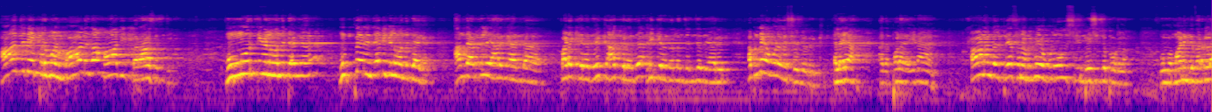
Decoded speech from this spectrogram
ஆஞ்சநேய பெருமான் வாழுதான் ஆதி பராசக்தி. மும்மூர்த்திகளும் வந்துட்டாங்க முப்பெரும் தேவிகளும் வந்துட்டாங்க. அந்த இடத்துல யாருங்க அந்த படைக்கிறது காக்கிறது அழிக்கிறதெல்லாம் செஞ்சது யாரு? அப்படின்னு எவ்வளோ விஷயங்கள் இருக்கு இல்லையா? அதை பல ஏன்னா ஆணங்கள் பேசணும் அப்படின்னா எவ்வளோ விஷயம் பேசிட்டு போகலாம். உங்கள் மாநில வரல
